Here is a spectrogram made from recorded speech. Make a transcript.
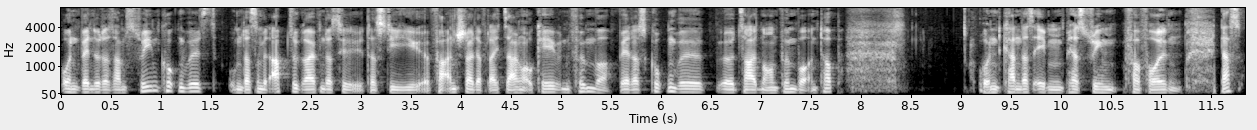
Und wenn du das am Stream gucken willst, um das mit abzugreifen, dass die, dass die Veranstalter vielleicht sagen, okay, ein Fünfer, wer das gucken will, äh, zahlt noch einen Fünfer on top und kann das eben per Stream verfolgen. Das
